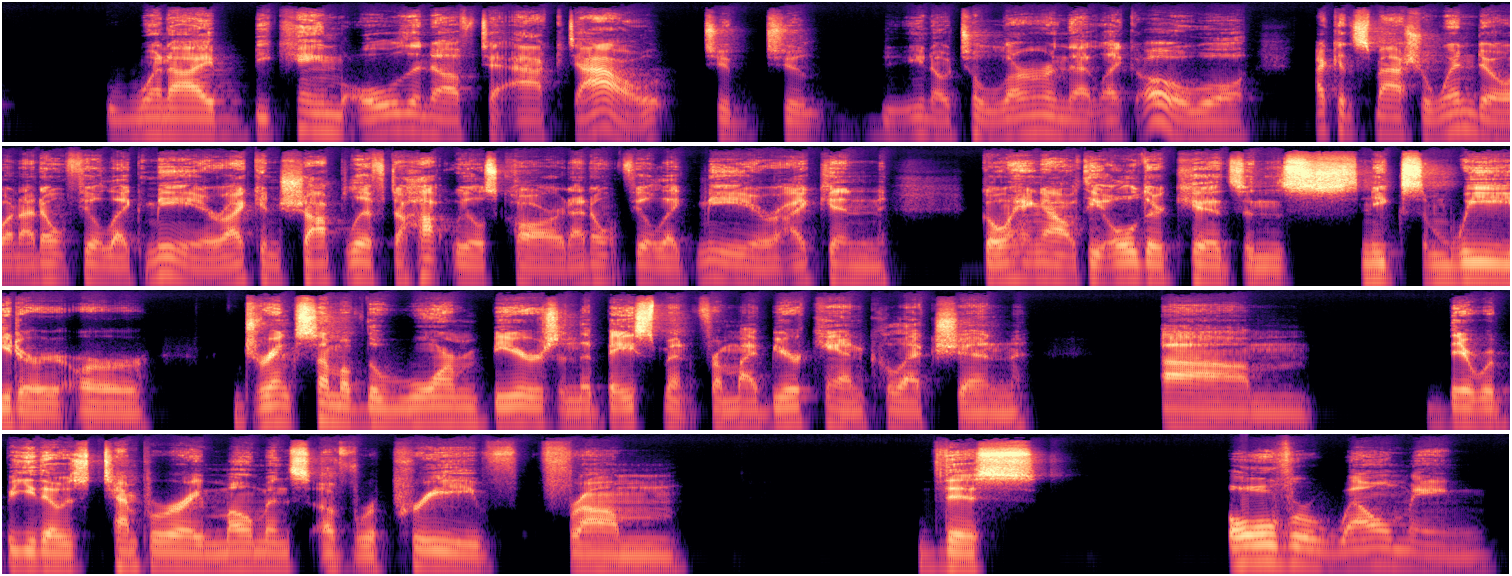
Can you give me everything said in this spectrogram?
when I became old enough to act out, to to you know, to learn that like, oh, well, I can smash a window and I don't feel like me, or I can shoplift a Hot Wheels car and I don't feel like me, or I can go hang out with the older kids and sneak some weed or or drink some of the warm beers in the basement from my beer can collection. Um, there would be those temporary moments of reprieve from this overwhelming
